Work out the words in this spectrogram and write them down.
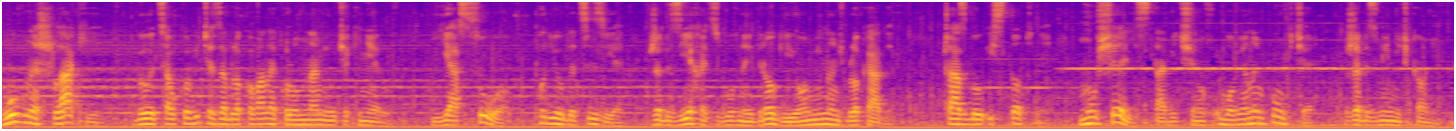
Główne szlaki były całkowicie zablokowane kolumnami uciekinierów. Yasuo podjął decyzję, żeby zjechać z głównej drogi i ominąć blokady. Czas był istotny. Musieli stawić się w umówionym punkcie, żeby zmienić konie.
